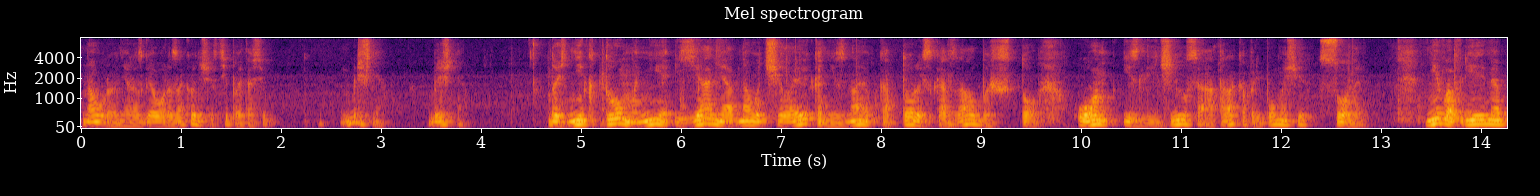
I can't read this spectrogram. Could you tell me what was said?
на уровне разговора закончилось, типа это все брешня, брешня. То есть никто мне, я ни одного человека не знаю, который сказал бы, что он излечился от рака при помощи соды. Ни во время,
